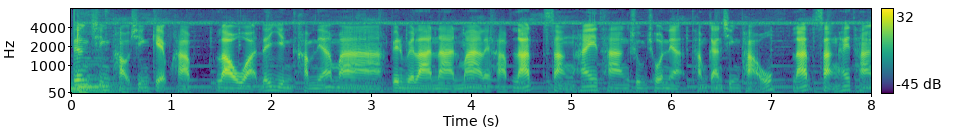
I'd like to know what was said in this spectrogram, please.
เรื่องชิงเผาชิงเก็บครับ เราอะได้ยินคำนี้มาเป็นเวลานานมากเลยครับ รัฐสั่งให้ทางชุมชนเนี่ยทำการชิงเผา รัฐสั่งให้ทาง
